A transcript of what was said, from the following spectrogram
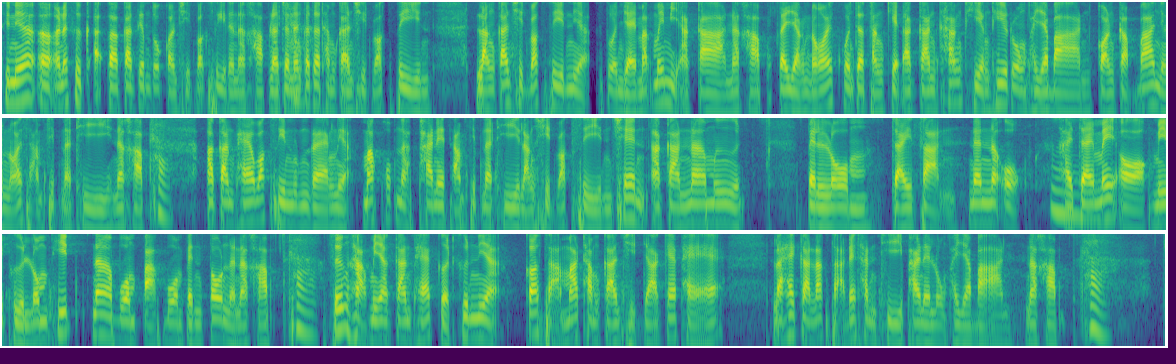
ทีเนี้ยเอ่ออันนั้นคือเอ่อการเตรียมตัวก่อนฉีดวัคซีนนะครับหลังจากนั้นค่ะก็จะทำการฉีดวัคซีน หลังการฉีดวัคซีนเนี่ยส่วนใหญ่มักไม่มีอาการนะครับ แต่อย่างน้อยควรจะสังเกตอาการข้างเคียงที่โรงพยาบาล ก่อนกลับบ้านอย่างน้อย 30 นาทีนะครับค่ะอาการแพ้วัคซีนรุนแรงเนี่ยมักพบนะภายใน 30 นาที หลังฉีดวัคซีน เช่น อาการหน้ามืด เป็นลม ใจสั่น แน่นหน้าอกอืมหายใจไม่ออกมีผื่นลมพิษ หน้าบวมปากบวมเป็นต้นนะนะครับค่ะซึ่งหากมีอาการแพ้เกิดขึ้นเนี่ย ก็สามารถทำการฉีดยาแก้แพ้ และให้การรักษาได้ทันทีภายในโรงพยาบาลนะครับค่ะ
